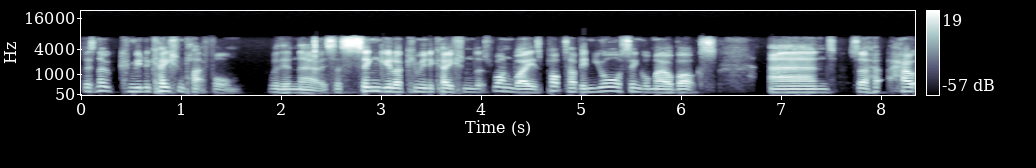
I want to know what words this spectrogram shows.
there's no communication platform within there. It's a singular communication that's one way. It's popped up in your single mailbox, and so how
